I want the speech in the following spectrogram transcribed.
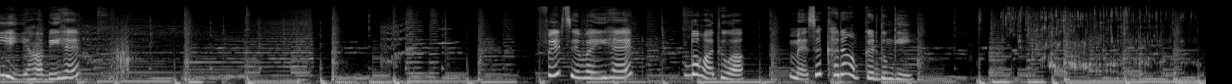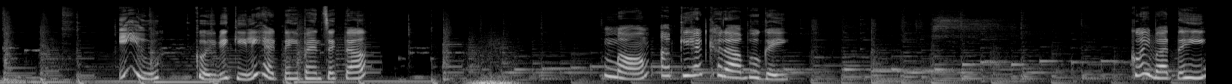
ये यहाँ भी है। फिर से वही है। बहुत हुआ। मैं इसे खराब कर दूँगी। कोई भी गीली हेड नहीं पहन सकता। मॉम, आपकी हेड खराब हो गई। कोई बात नहीं।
